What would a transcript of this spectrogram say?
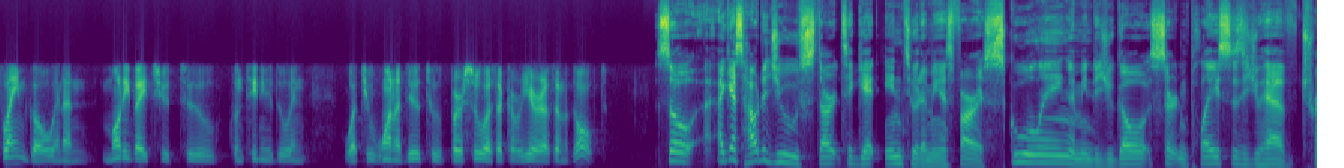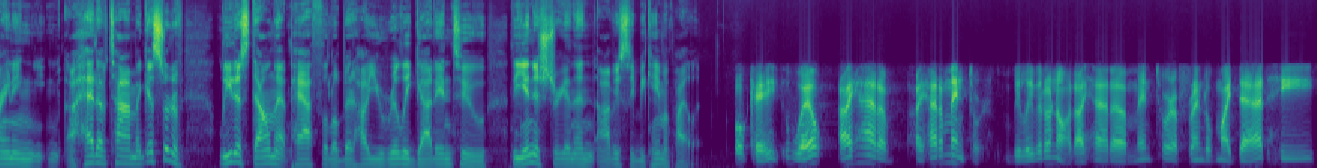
flame going and motivates you to continue doing what you want to do to pursue as a career as an adult so i guess how did you start to get into it i mean as far as schooling i mean did you go certain places did you have training ahead of time i guess sort of lead us down that path a little bit how you really got into the industry and then obviously became a pilot okay well i had a i had a mentor believe it or not. I had a mentor, a friend of my dad. He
